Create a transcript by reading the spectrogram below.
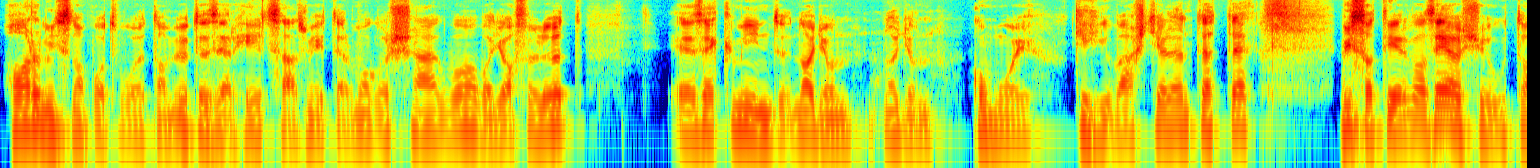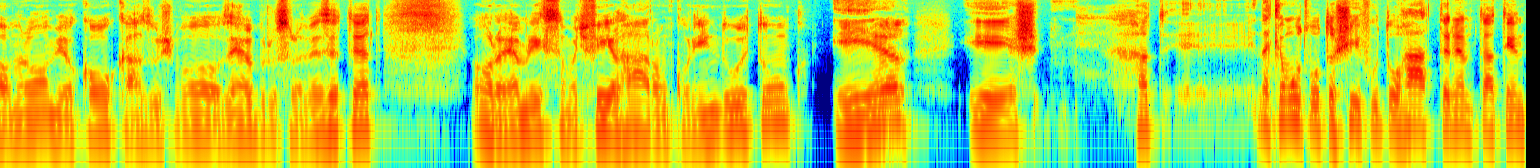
30 napot voltam 5700 méter magasságban, vagy a fölött, ezek mind nagyon-nagyon komoly kihívást jelentettek. Visszatérve az első utamra, ami a Kaukázusba, az Elbruszra vezetett, arra emlékszem, hogy fél háromkor indultunk, éjjel, és hát nekem ott volt a sífutó hátterem, tehát én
